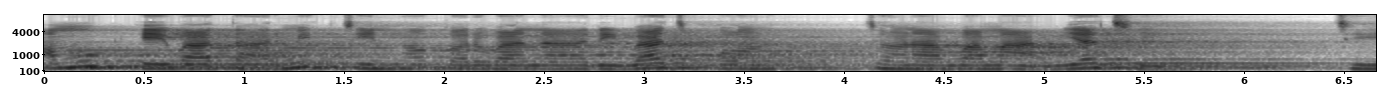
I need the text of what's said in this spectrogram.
અમુક એવા ધાર્મિક ચિહ્ન કરવાના રિવાજ પણ જણાવવામાં આવ્યા છે, જે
